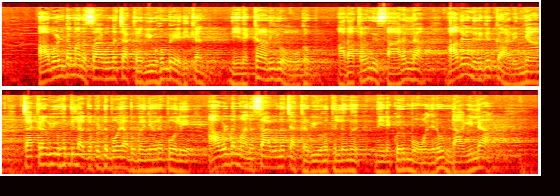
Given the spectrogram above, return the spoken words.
അവളുടെ മനസ്സാകുന്ന ചക്രവ്യൂഹം ഭേദിക്കാൻ നിനക്കാണ് യോഗം. അതത്ര നിസ്സാരല്ല. അതിനെ നിനക്ക് കഴിഞ്ഞ ചക്രവ്യൂഹത്തിൽ അകപ്പെട്ടു പോയ അഭിമന്യുവിനെ പോലെ അവളുടെ മനസ്സാകുന്ന ചക്രവ്യൂഹത്തിൽ നിന്ന് നിനക്കൊരു മോചനം ഉണ്ടാകില്ല.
